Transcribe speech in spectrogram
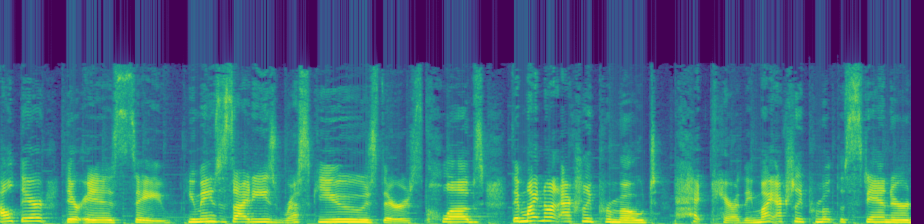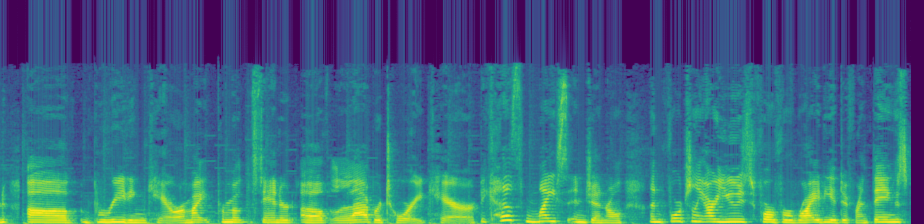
out there, there is, say, humane societies, rescues, there's clubs They might not actually promote pet care. They might actually promote the standard of breeding care or might promote the standard of laboratory care. Because mice in general, unfortunately, are used for a variety of different things,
